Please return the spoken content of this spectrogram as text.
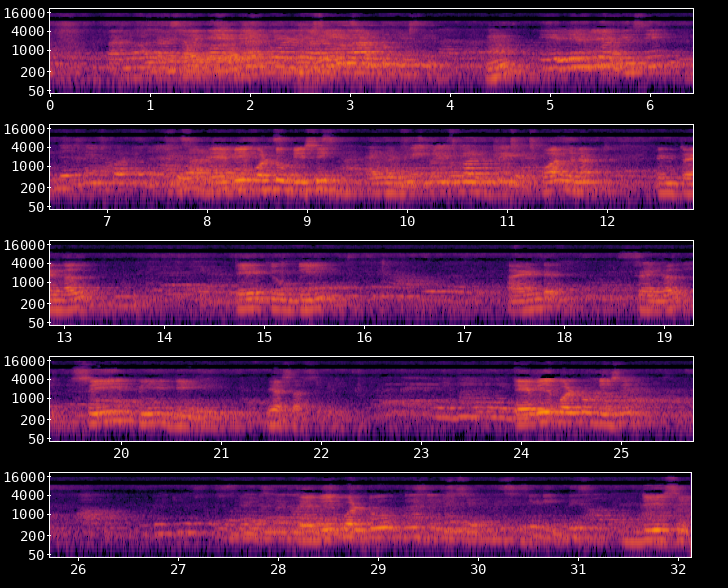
A B equal to B C one minute in triangle A Q B and triangle C P D yes sir A B equal to D C equal to D C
